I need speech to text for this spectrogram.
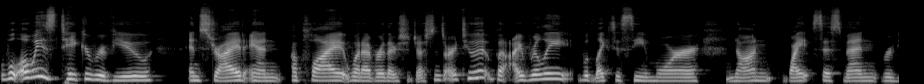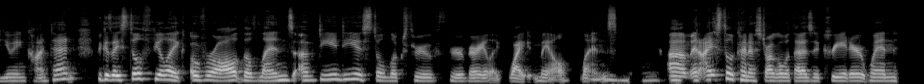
will always take a review in stride and apply whatever their suggestions are to it. But I really would like to see more non white cis men reviewing content because I still feel like overall the lens of D&D is still looked through through a very like white male lens. Mm-hmm. Um, and I still kind of struggle with that as a creator when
